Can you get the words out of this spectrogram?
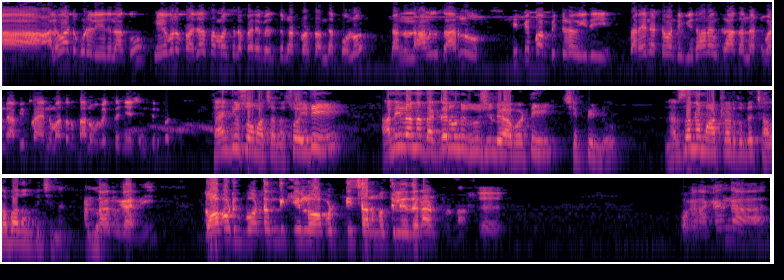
ఆ అలవాటు కూడా లేదు నాకు. కేవలం ప్రజా సమస్యల పైన వెళ్తున్నటువంటి సందర్భంలో నన్ను నాలుగు సార్లు తిప్పి పంపించడం ఇది సరైనటువంటి విధానం కాదన్నటువంటి అభిప్రాయాన్ని మాత్రం తాను వ్యక్తం చేసింది Tirupati. Thank you so much అన్న. సో ఇది అనిల్ అన్న దగ్గర నుండి చూసిండు కాబట్టి చెప్పిండు. నరసన్న మాట్లాడుతుంటే చాలా బాధ అనిపించింది కానీ లోపలికి పోవటానికి లోపలి నుంచి అనుమతి లేదని అంటున్నారు. ఒక రకంగా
